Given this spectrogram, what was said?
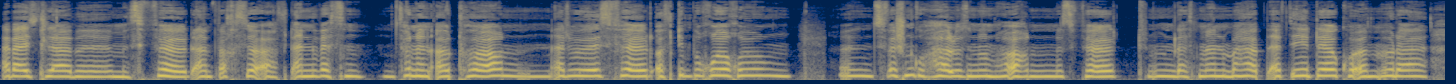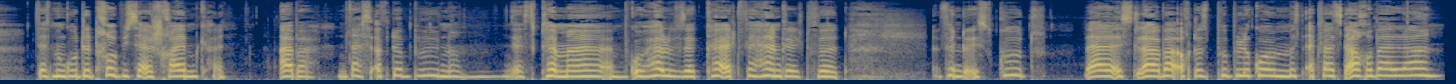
Aber ich glaube, es fehlt einfach so oft an Wissen von den Autoren. Also es fehlt oft die Berührung zwischen Gehörlosen und Hören. Es fehlt, dass man überhaupt auf die Idee kommt oder dass man gute Drehbücher schreiben kann. Aber dass auf der Bühne das Thema Gehörlosigkeit verhandelt wird, finde ich gut. Weil ich glaube, auch das Publikum muss etwas darüber lernen.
